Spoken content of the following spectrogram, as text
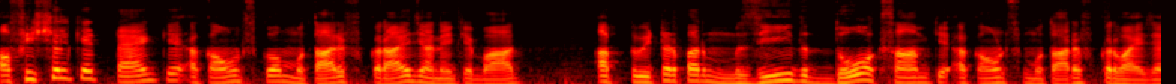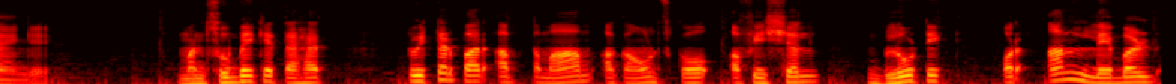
ऑफिशियल के टैग के अकाउंट्स को मुतारफ़ कराए जाने के बाद, अब ट्विटर पर मज़ीद दो अकसाम के अकाउंट्स मुतारफ़ करवाए जाएँगे। मंसूबे के तहत ट्विटर पर अब तमाम अकाउंट्स को ऑफिशियल ब्लू टिक और अनलेबल्ड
